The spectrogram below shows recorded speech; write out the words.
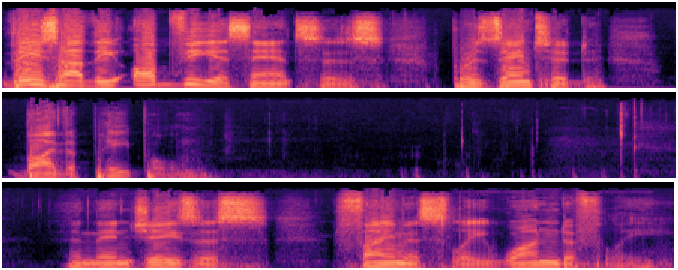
These are the obvious answers presented by the people. And then Jesus famously, wonderfully,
